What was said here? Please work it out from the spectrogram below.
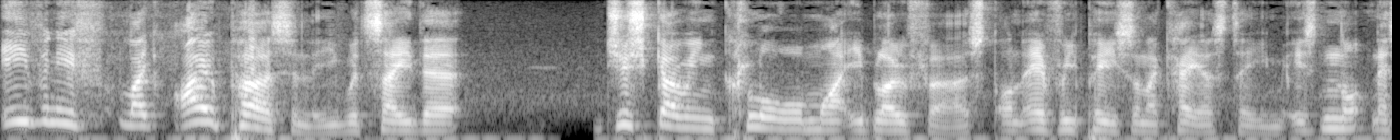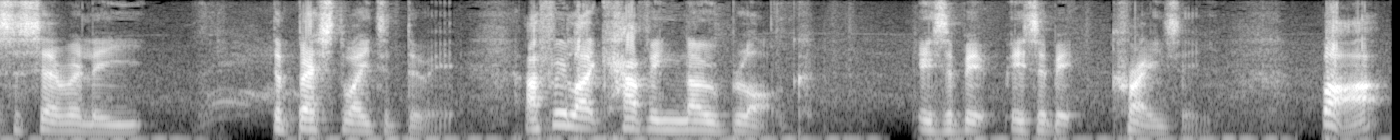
even if like I personally would say that just going claw mighty blow first on every piece on a chaos team is not necessarily the best way to do it. I feel like having no block is a bit is a bit crazy. But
